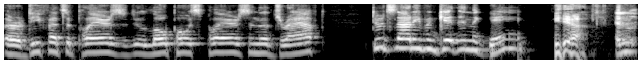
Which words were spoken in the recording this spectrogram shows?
or defensive players, low post players in the draft. Dude's not even getting in the game. Yeah. And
